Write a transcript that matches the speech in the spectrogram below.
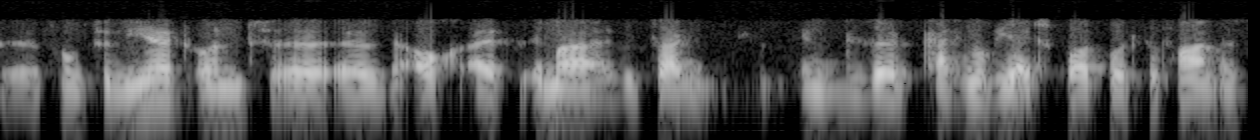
äh, funktioniert und äh, äh, auch als immer sozusagen in dieser Kategorie als Sportboot gefahren ist.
